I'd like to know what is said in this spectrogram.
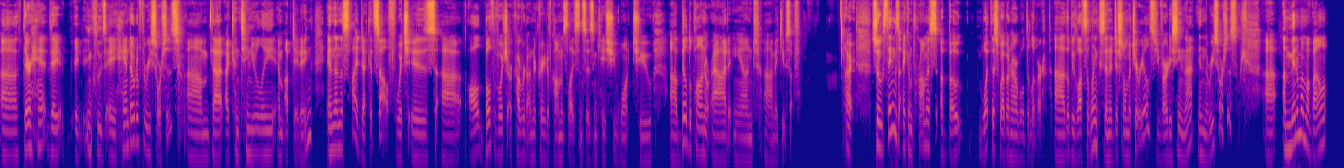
uh, their they it includes a handout of the resources um, that I continually am updating, and then the slide deck itself, which is uh, all both of which are covered under Creative Commons licenses in case you want to uh, build upon or add and uh, make use of. All right, so things I can promise about what this webinar will deliver. Uh, there'll be lots of links and additional materials. You've already seen that in the resources. Uh, a minimum amount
